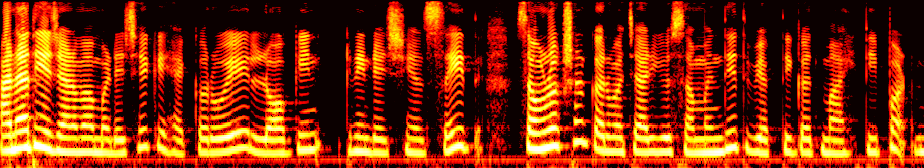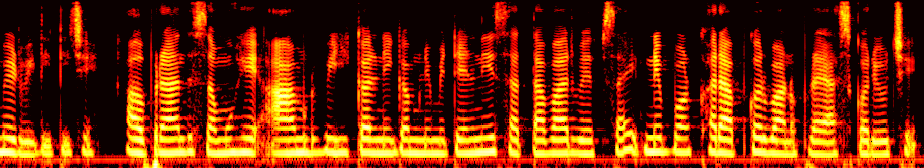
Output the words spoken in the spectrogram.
આનાથી એ જાણવા મળે છે કે હેકરોએ લોગિન ક્રિડેન્શિયલ સહિત સંરક્ષણ કર્મચારીઓ સંબંધિત વ્યક્તિગત માહિતી પણ મેળવી લીધી છે. આ ઉપરાંત સમૂહે આર્મ્ડ વ્હીકલ નિગમ લિમિટેડની સત્તાવાર વેબસાઇટને પણ ખરાબ કરવાનો પ્રયાસ કર્યો છે.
